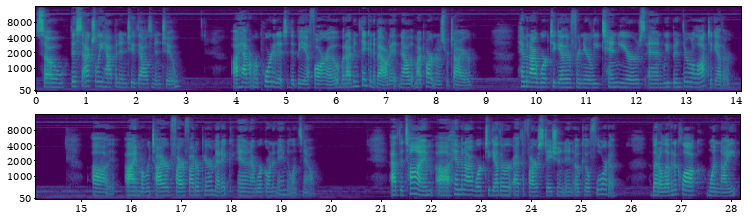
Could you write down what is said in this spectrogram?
So, this actually happened in 2002. I haven't reported it to the BFRO, but I've been thinking about it now that my partner's retired. Him and I worked together for nearly 10 years, and we've been through a lot together. Uh, I'm a retired firefighter paramedic, and I work on an ambulance now. At the time, uh, him and I worked together at the fire station in Oak Hill, Florida. About 11 o'clock one night,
